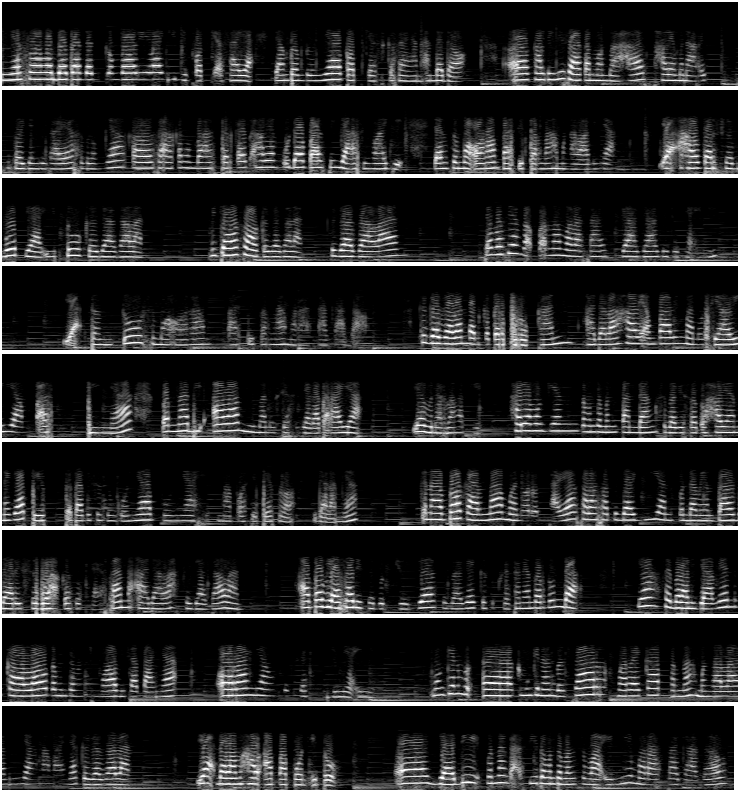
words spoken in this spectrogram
semuanya, selamat datang dan kembali lagi di podcast saya yang tentunya podcast kesayangan Anda dong. Uh, kali ini saya akan membahas hal yang menarik sesuai janji saya sebelumnya kalau saya akan membahas terkait hal yang udah pasti nggak asing lagi dan semua orang pasti pernah mengalaminya. Ya, hal tersebut yaitu kegagalan. Bicara soal kegagalan, kegagalan siapa sih yang nggak pernah merasa gagal di dunia ini? Ya, tentu semua orang pasti pernah merasa gagal. Kegagalan dan keterpurukan adalah hal yang paling manusiawi yang pastinya pernah dialami manusia sejak kata raya. Ya benar banget sih. Hal yang mungkin teman-teman pandang sebagai suatu hal yang negatif, tetapi sesungguhnya punya hikmah positif loh di dalamnya. Kenapa? Karena menurut saya salah satu bagian fundamental dari sebuah kesuksesan adalah kegagalan atau biasa disebut juga sebagai kesuksesan yang tertunda. Ya, saya berani jamin kalau teman-teman semua bisa tanya orang yang sukses di dunia ini. Mungkin eh, kemungkinan besar mereka pernah mengalami yang namanya kegagalan. Ya, dalam hal apa pun itu. Eh, jadi pernah nggak sih teman-teman semua ini merasa gagal?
